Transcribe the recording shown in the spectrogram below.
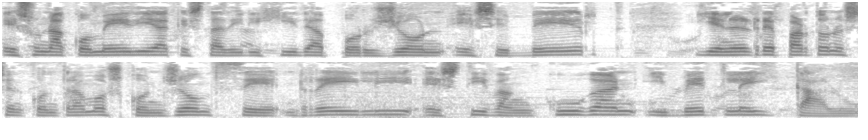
Es una comedia que está dirigida por John S. Baird y en el reparto nos encontramos con John C. Reilly, Steven Coogan y Bentley Calu.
